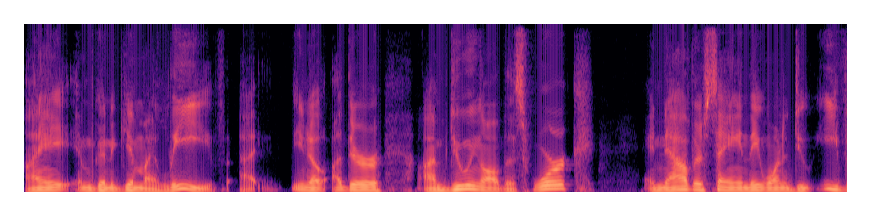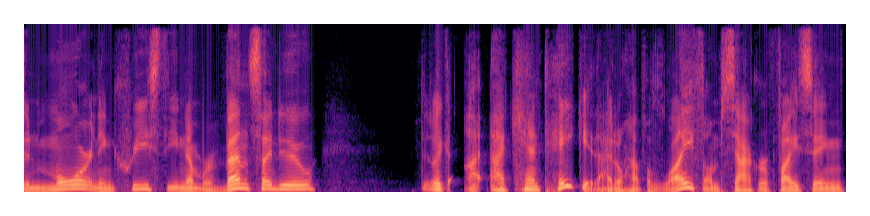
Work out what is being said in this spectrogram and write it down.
I am going to give my leave. I, you know, uh, they're, I'm doing all this work, and now they're saying they want to do even more and increase the number of events I do. They're like, I, I can't take it. I don't have a life. I'm sacrificing,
